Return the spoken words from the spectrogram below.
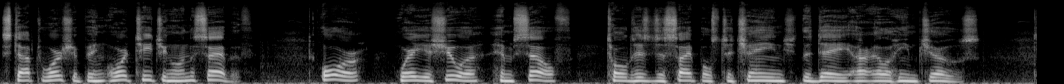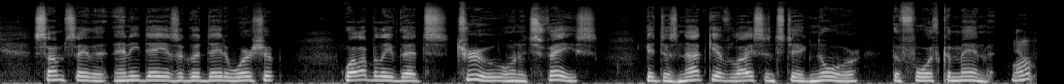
stopped worshiping or teaching on the Sabbath, or where Yeshua himself told his disciples to change the day our Elohim chose. Some say that any day is a good day to worship, while I believe that's true on its face, it does not give license to ignore the fourth commandment nope.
